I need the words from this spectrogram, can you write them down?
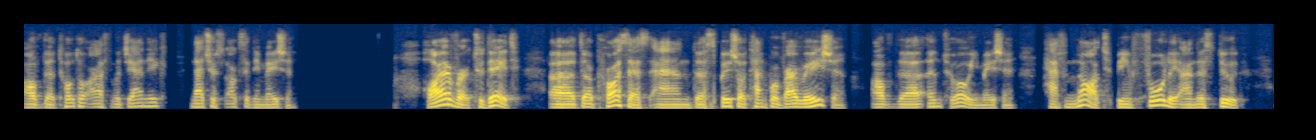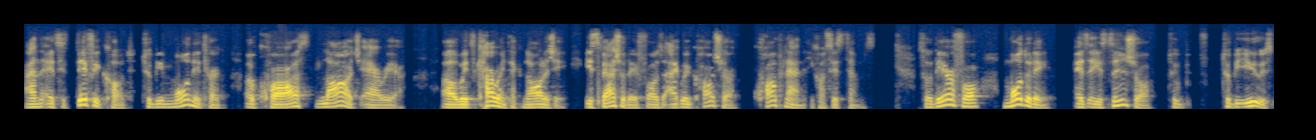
of the total anthropogenic nitrous oxide emission. However, to date, uh, the process and the spatial temporal variation of the N2O emission have not been fully understood, and it's difficult to be monitored across large area uh, with current technology, especially for the agriculture cropland ecosystems. So therefore, modeling is essential to, to be used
